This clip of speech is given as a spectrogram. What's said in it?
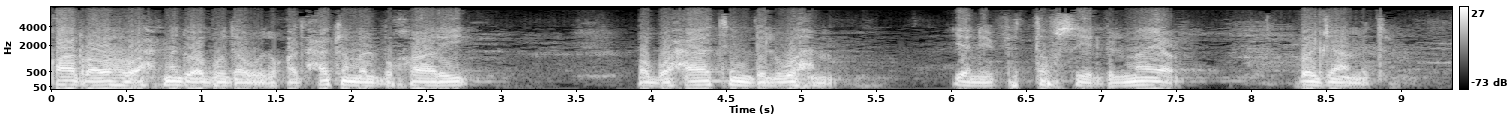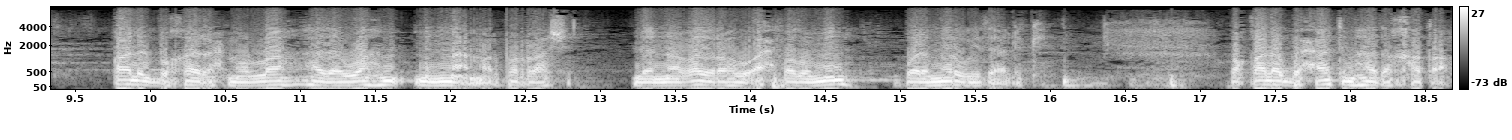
قال رواه أحمد وأبو داود وقد حكم البخاري وأبو حاتم بالوهم يعني في التفصيل بالمائع والجامد. قال البخاري رحمه الله هذا وهم من معمر بن راشد لأن غيره أحفظ منه ولم يروي ذلك. وقال أبو حاتم هذا خطأ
